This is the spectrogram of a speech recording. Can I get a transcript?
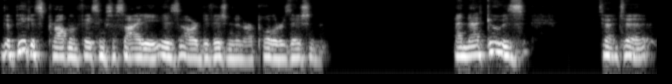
the biggest problem facing society is our division and our polarization, and that goes to to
